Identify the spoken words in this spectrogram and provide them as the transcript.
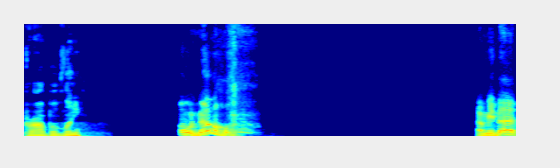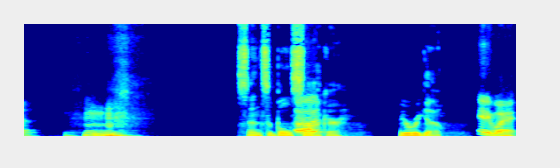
Probably. Oh no. I mean that hmm. Sensible Uh, soccer. Here we go. Anyway,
